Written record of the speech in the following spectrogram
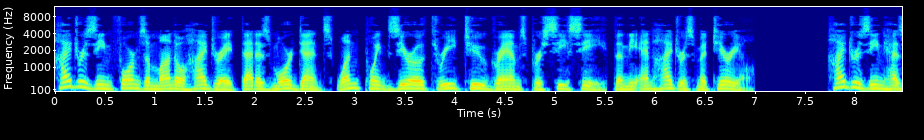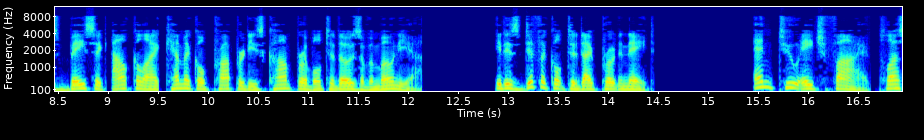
Hydrazine forms a monohydrate that is more dense 1.032 grams per cc than the anhydrous material. Hydrazine has basic alkali chemical properties comparable to those of ammonia. It is difficult to diprotonate, N2H5 plus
